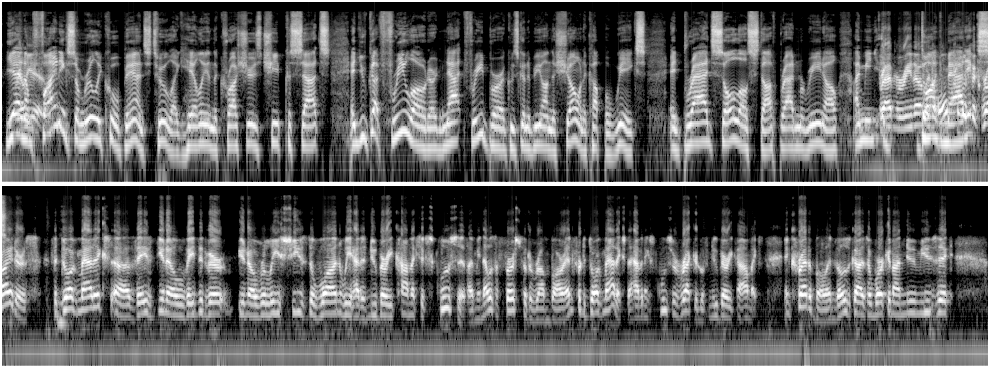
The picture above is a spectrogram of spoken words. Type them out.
Yeah, and I'm is. finding some really cool bands too, like Haley and the Crushers, Cheap Cassettes, and you've got Freeloader, Nat Freedberg, who's going to be on the show in a couple of weeks, and Brad solo stuff, Brad Marino. I mean, Brad Marino, Dogmatics. writers. The Dogmatics, uh, they you know they did their you know release. She's the one. We had a Newbury Comics exclusive. I mean that was a first for the Rum Bar and for the Dogmatics to have an exclusive record with Newbury Comics. Incredible. And those guys are working on new music.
